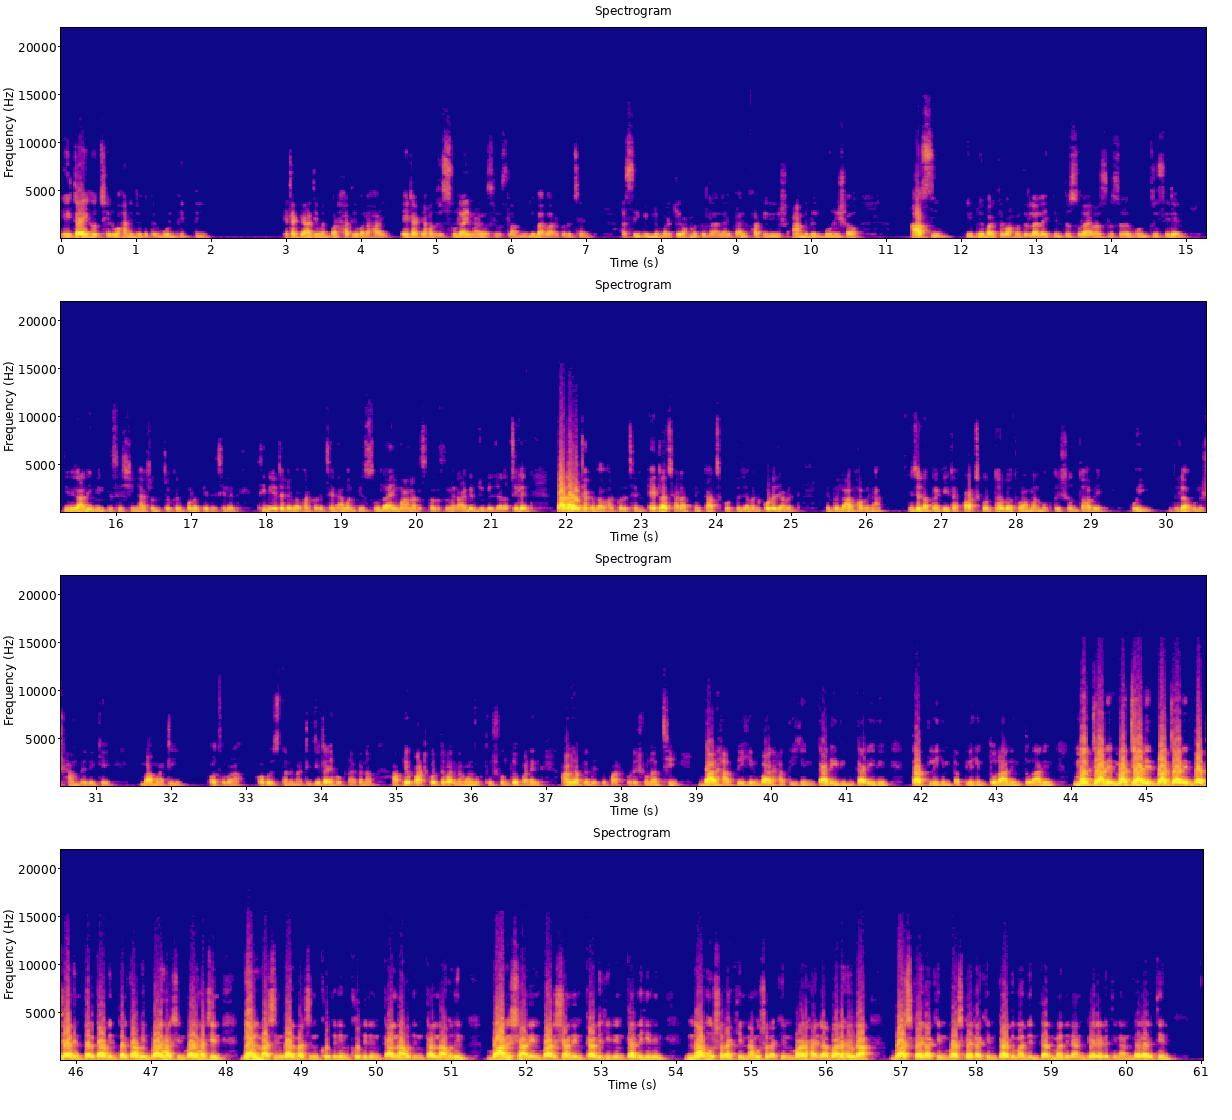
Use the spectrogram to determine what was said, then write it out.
এটাই হচ্ছে রোহানি জগতের মূল ভিত্তি। এটাকে আজিমাত বারহাতি বলা হয়। এটাকে হজরত সুলাইমান ইসলাম নিজে ব্যবহার করেছেন। আসিফ ইবনে বরকি রহমতুল্লাহ আলাই কাল ফাতির আহমেদ আল বনিশ আসিফ ইবনে বারকি রহমতুল্লাহ আলাই কিন্তু সুলাইমান আসলামের মন্ত্রী ছিলেন, যিনি রানী বিলকিসের সিংহাসন চোখের পলক এনেছিলেন। তিনি এটাকে ব্যবহার করেছেন, এমনকি সুলাইমান আর ইসলামের আগের যুগে যারা ছিলেন, তারাও এটাকে ব্যবহার করেছেন। এটা ছাড়া আপনি কাজ করতে যাবেন, করে যাবেন, কিন্তু লাভ হবে না। এই জন্য আপনাকে এটা পাঠ করতে হবে অথবা আমার মুক্তি শুনতে হবে। ওই ধুলাগুলো সামনে রেখে বা মাটি অথবা কবরস্থানের মাটি, যেটাই হোক না কেন, আপনিও পাঠ করতে পারেন, আমার মুখ থেকে শুনতেও পারেন। আমি আপনাদেরকে পাঠ করে শোনাচ্ছি। বার হাতিহীন বার হাতিহীন, কারিরিন কারিরিন, তাতলিহীন তাতলিহীন, তোরানিন তোরানিন, মজ্জারিন মজ্জারিন, বাজ্জারিন বাজ্জারিন, তরকাবিন তরকাবিন, বার হাসিন বার হাসিন, গাল মাসিন গাল মাসিন খতিরিন খতিরিন কাল নাহুদিন কাল নাহুদিন, বার শানিন বার শানিন, কাদহিরিন কাদহিরিন নামুস রাখিন নামুস রাখিন বার হাইলা বার হাইলা বাসকায় রাখিন বাসকায় রাখিন কাদমাদিন কাদমাদিন আন গেরারেতিন আন গেরারেতিন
